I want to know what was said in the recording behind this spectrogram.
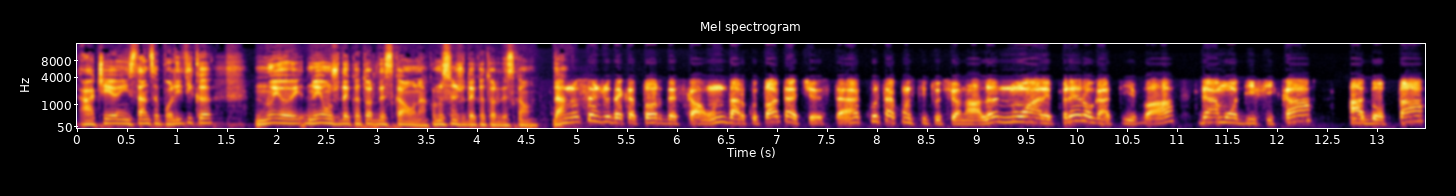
aceea e o instanță politică, nu e, o, nu e un judecător de scaun, acum nu sunt judecători de scaun. Da? Nu sunt judecător de scaun, dar cu toate acestea, Curtea Constituțională nu are prerogativa de a modifica, adopta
